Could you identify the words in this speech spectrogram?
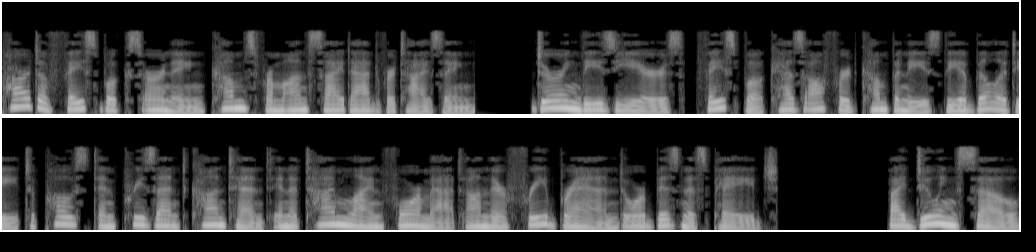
Part of Facebook's earning comes from on-site advertising. During these years, Facebook has offered companies the ability to post and present content in a timeline format on their free brand or business page. By doing so,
